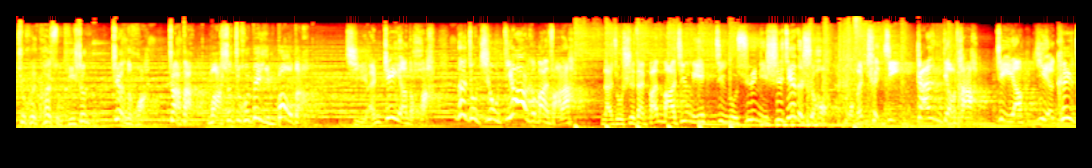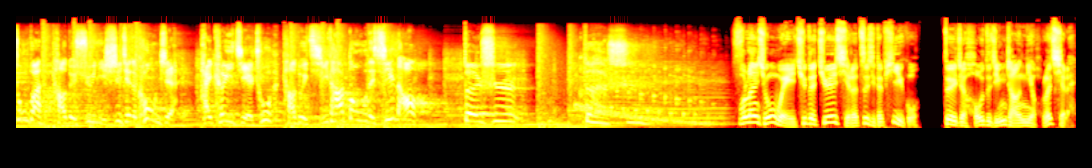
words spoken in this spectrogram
就会快速提升，这样的话炸弹马上就会被引爆的。既然这样的话，那就只有第二个办法了。那就是在斑马精灵进入虚拟世界的时候，我们趁机干掉它，这样也可以中断他对虚拟世界的控制，还可以解除他对其他动物的洗脑。但是，但是，弗兰熊委屈地撅起了自己的屁股，对着猴子警长扭了起来。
